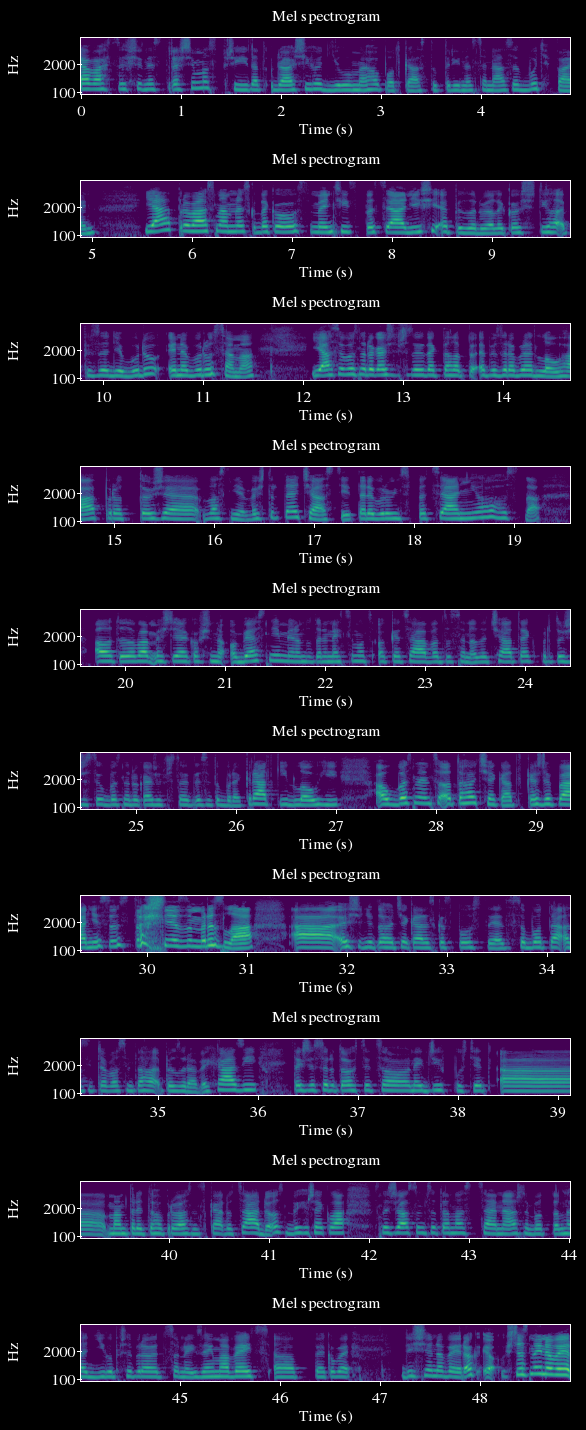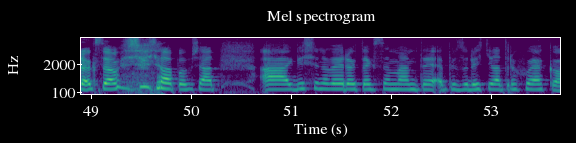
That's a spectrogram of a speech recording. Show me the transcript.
já vás chci všechny strašně moc přijítat u dalšího dílu mého podcastu, který nese název Buď fajn. Já pro vás mám dneska takovou menší, speciálnější epizodu, jelikož v téhle epizodě budu i nebudu sama. Já si vůbec nedokážu představit, jak tahle epizoda bude dlouhá, protože vlastně ve čtvrté části tady budu mít speciálního hosta ale to vám ještě jako všechno objasním, jenom to tady nechci moc okecávat zase na začátek, protože si vůbec nedokážu představit, jestli to bude krátký, dlouhý a vůbec nevím, co od toho čekat. Každopádně jsem strašně zmrzla a ještě mě toho čeká dneska spoustu. Je sobota a zítra vlastně tahle epizoda vychází, takže se do toho chci co nejdřív pustit a mám tady toho pro vás dneska docela dost, bych řekla. Snažila jsem se tenhle scénář nebo tenhle díl připravit co nejzajímavějc, uh, jakoby když je nový rok, jo, šťastný nový rok jsem ještě chtěla popřát. A když je nový rok, tak jsem vám ty epizody chtěla trochu jako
